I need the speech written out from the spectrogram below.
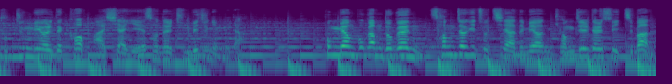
북중미 월드컵 아시아 예선을 준비 중입니다. 홍명보 감독은 성적이 좋지 않으면 경질될 수 있지만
